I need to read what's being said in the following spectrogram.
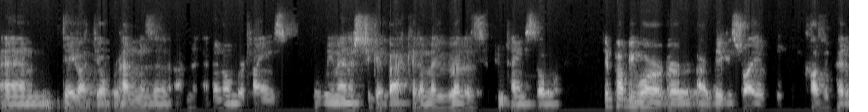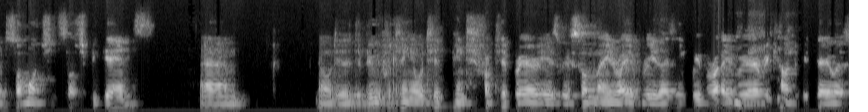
um, they got the upper hand as a, a, number of times, but we managed to get back at them as well as a few times. So they probably were our, our biggest rival because we played them so much in such big games. Um, you know, the, the beautiful thing about tip, from Tipperary is we have so many rivalries. I think we have a rivalry every county we play with.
